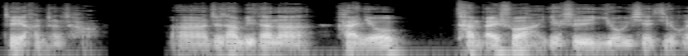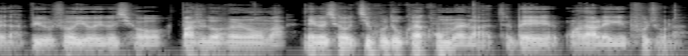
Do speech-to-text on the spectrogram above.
这也很正常。啊，这场比赛呢，海牛坦白说啊，也是有一些机会的。比如说有一个球，八十多分钟吧，那个球几乎都快空门了，就被王大雷给扑住了。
